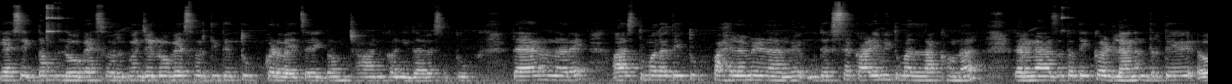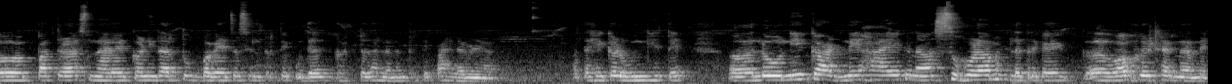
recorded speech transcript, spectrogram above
गॅस एकदम लो गॅसवर म्हणजे लो गॅसवरती ते तूप कडवायचं एकदम छान कणीदार असं तूप तयार होणार आहे. आज तुम्हाला ते तूप पाहायला मिळणार आहे. उद्या सकाळी मी तुम्हाला दाखवणार. कारण आज आता ते कडल्यानंतर ते पातळ असणार आहे. कणीदार तूप बघायचं असेल तर ते उद्या घट्ट झाल्यानंतर ते पाहायला मिळणार. आता हे कडवून घेते. लोणी काढणे हा एक ना सोहळा म्हटलं तरी काही अं, वावगं ठरणार नाही.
